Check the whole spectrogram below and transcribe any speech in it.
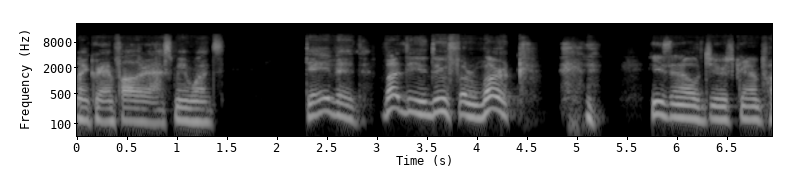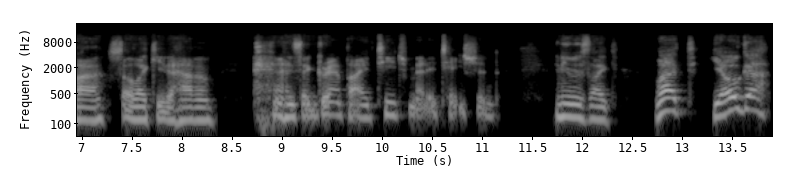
my grandfather asked me once, David, what do you do for work? He's an old Jewish grandpa, so lucky to have him. And I said, Grandpa, I teach meditation. And he was like, What? Yoga?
